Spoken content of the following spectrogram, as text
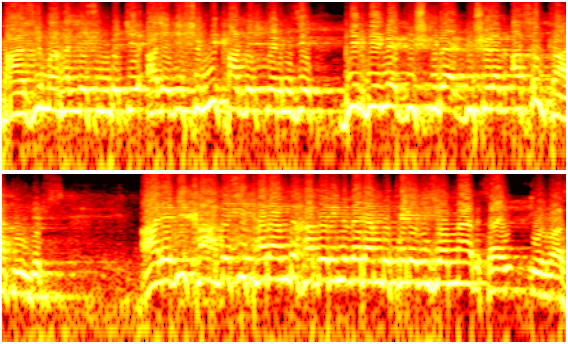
Gazi Mahallesi'ndeki Alevi Sünni kardeşlerimizi birbirine düşüre, düşüren asıl katildir. Alevi kahvesi tarandı haberini veren bu televizyonlar Sayın Yılmaz,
